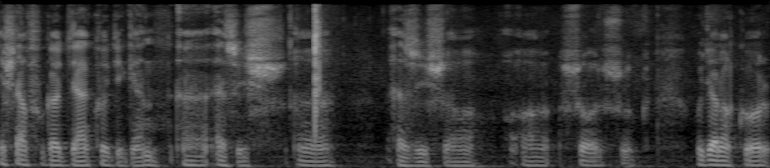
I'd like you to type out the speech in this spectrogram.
és elfogadják, hogy igen, ez is, ez is a, a sorsuk. Ugyanakkor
